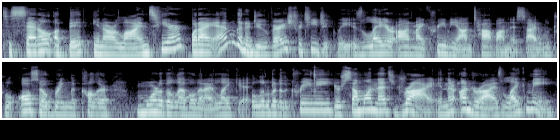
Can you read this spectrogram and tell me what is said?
to settle a bit in our lines here. What I am gonna do very strategically is layer on my creamy on top on this side, which will also bring the color more to the level that I like it. A little bit of the creamy. You're someone that's dry in their under eyes like me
